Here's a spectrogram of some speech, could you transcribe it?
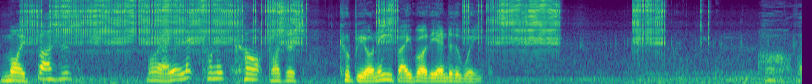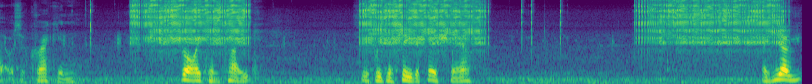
My buzzers, my electronic carp buzzers, could be on eBay by the end of the week. Oh, that was a cracking strike and take. See if we can see the fish now. As you know,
